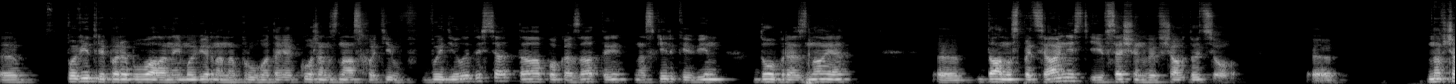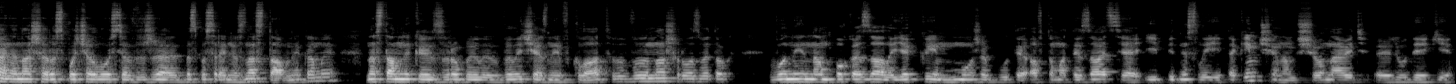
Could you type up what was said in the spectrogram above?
Е, В повітрі перебувала неймовірна напруга, так як кожен з нас хотів виділитися та показати, наскільки він добре знає дану спеціальність і все, що він вивчав до цього. Навчання наше розпочалося вже безпосередньо з наставниками. Наставники зробили величезний вклад в наш розвиток. Вони нам показали, яким може бути автоматизація, і піднесли її таким чином, що навіть е, люди, які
